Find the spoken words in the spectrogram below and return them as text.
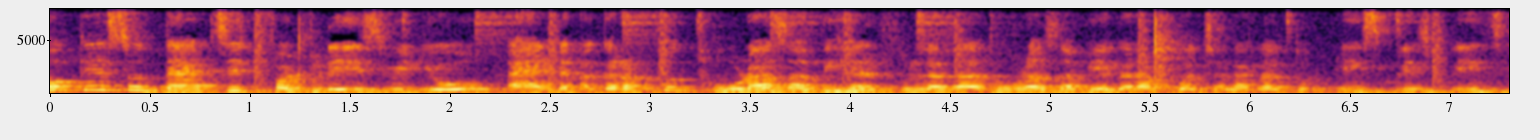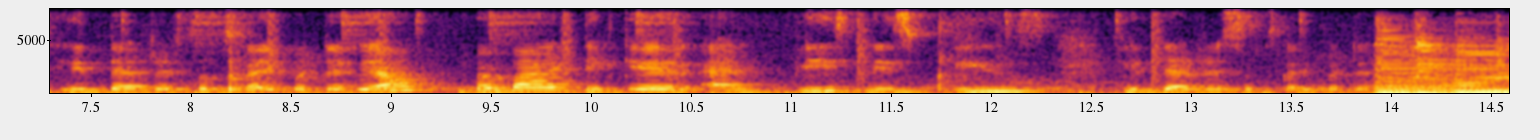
okay so that's it for today's video and अगर आपको थोड़ा सा भी हेल्पफुल लगा, थोड़ा सा भी अगर आपको अच्छा लगा तो please please please hit that red subscribe button या bye bye take care and please please please hit that red subscribe button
